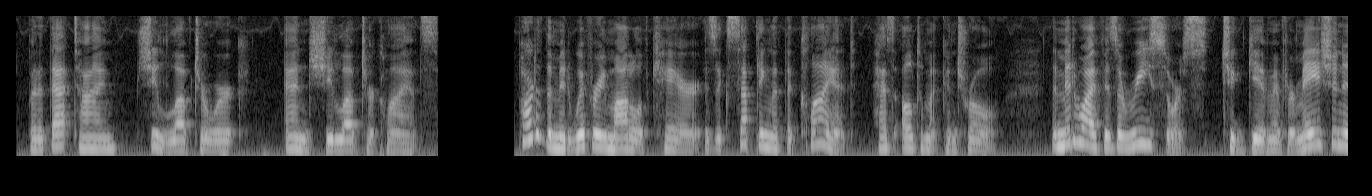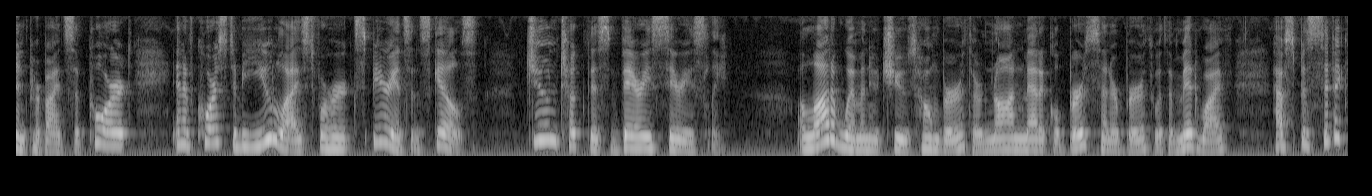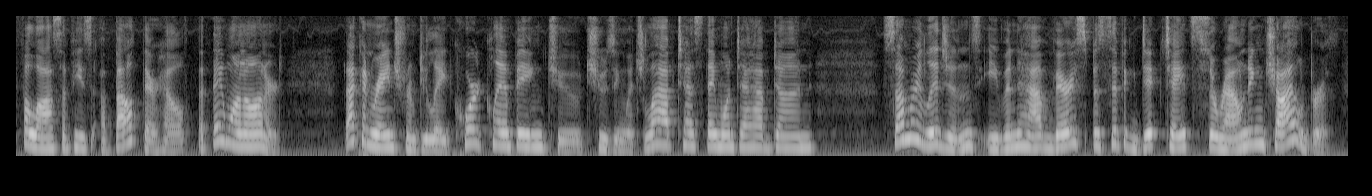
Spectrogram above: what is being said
but at that time, she loved her work and she loved her clients. Part of the midwifery model of care is accepting that the client has ultimate control. The midwife is a resource to give information and provide support, and of course to be utilized for her experience and skills. June took this very seriously. A lot of women who choose home birth or non medical birth center birth with a midwife have specific philosophies about their health that they want honored. That can range from delayed cord clamping to choosing which lab tests they want to have done. Some religions even have very specific dictates surrounding childbirth.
